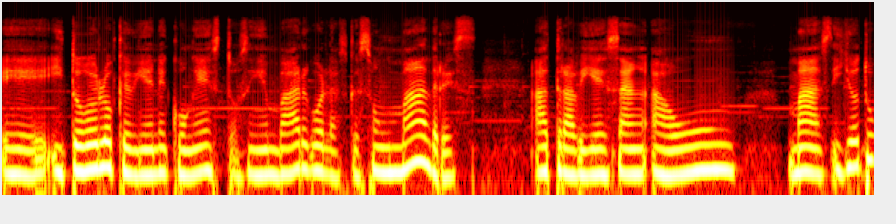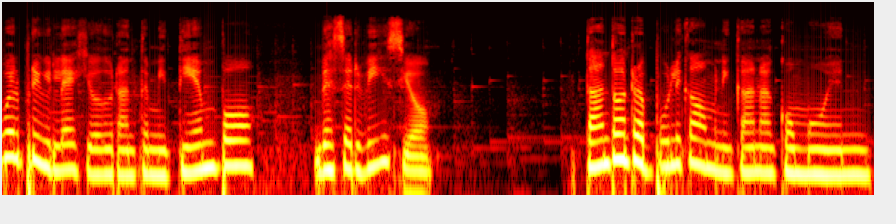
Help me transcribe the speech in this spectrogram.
eh, y todo lo que viene con esto. Sin embargo, las que son madres atraviesan aún más. Y yo tuve el privilegio durante mi tiempo de servicio, tanto en República Dominicana como en,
